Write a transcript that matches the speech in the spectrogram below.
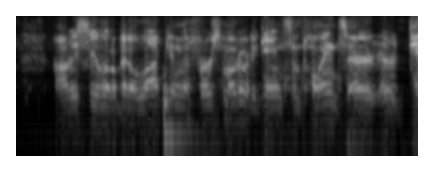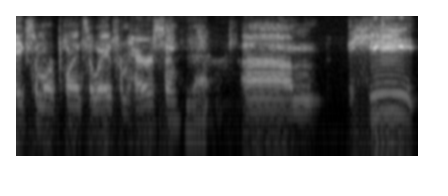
obviously, a little bit of luck in the first moto to gain some points or, or take some more points away from Harrison. Yeah. Um, he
